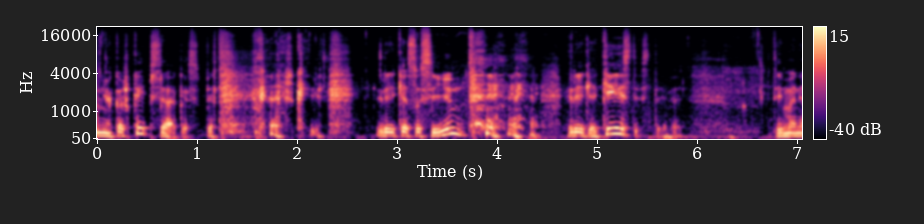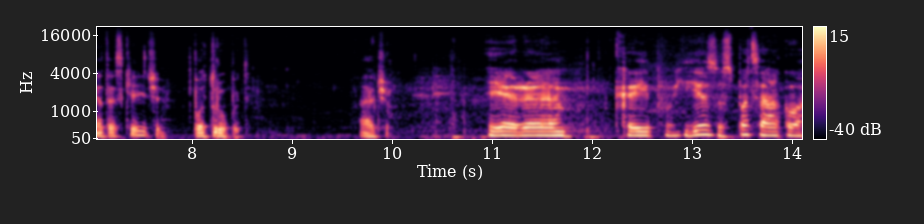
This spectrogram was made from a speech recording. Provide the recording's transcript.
Ne kažkaip sekas, bet kažkaip reikia susijimti, reikia keistis. Tai, tai mane tas keičia po truputį. Ačiū. Ir kaip Jėzus pats sako,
